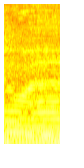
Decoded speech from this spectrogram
you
